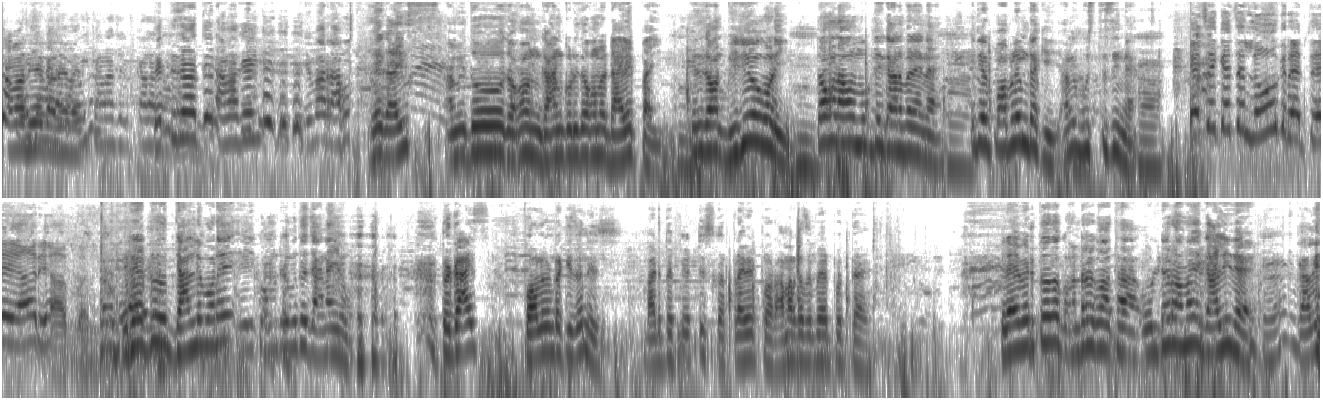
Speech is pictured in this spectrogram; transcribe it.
জামা নিয়ে কাজে লাগছে দেখতে পাচ্ছেন আমাকে এবার রাহুল হে গাইস আমি তো যখন গান করি তখন ডাইরেক্ট পাই কিন্তু যখন ভিডিও করি তখন আমার মুখ দিয়ে গান বেরোয় না এটার প্রবলেমটা কি? আমি বুঝতেছি না। এটা একটু জানলে পরে এই কমেন্টের মধ্যে জানাইও। তো গাইস প্রবলেমটা কি জানিস? বাড়িতে প্র্যাকটিস কর প্রাইভেট পড় আমার কাছে প্রাইভেট পড়তে হয় প্রাইভেট তো ঘণ্টার কথা উল্টারও আমাকে গালি দেয়। গালি।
